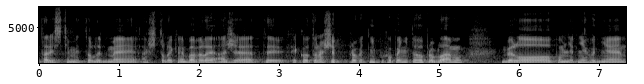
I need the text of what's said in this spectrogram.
tady s těmito lidmi až tolik nebavili a že ty, jako to naše prvotní pochopení toho problému bylo poměrně hodně,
